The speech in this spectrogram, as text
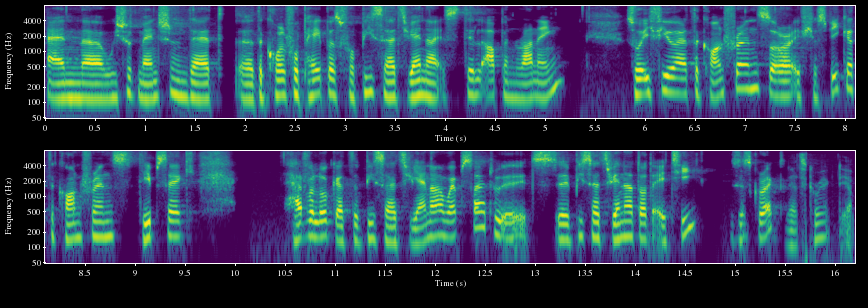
And uh, we should mention that uh, the call for papers for B-Sides Vienna is still up and running. So if you are at the conference or if you speak at the conference, DeepSec, have a look at the B-Sides Vienna website. It's uh, bsidesvienna.at. Is this correct? That's correct. Yep.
